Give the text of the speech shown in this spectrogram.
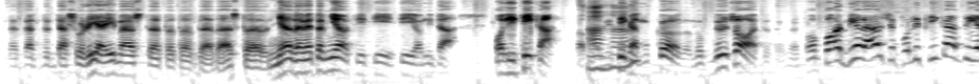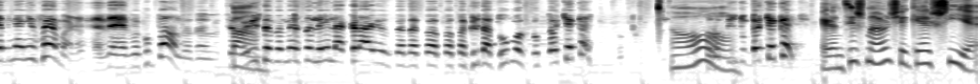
Dashuria ime është të të të të është një dhe vetëm një ti ti ti Jonida. Politika, po politika nuk ka, nuk ndryshohet. Po po e mira është që politika të jetë nga një femër dhe më kupton, se do po. ishte në mes të Lejla Krajës dhe të të të, të Grida Dumës nuk do qe keq. Oh. Nuk do qe keq. E rëndësishme është që ke shije.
